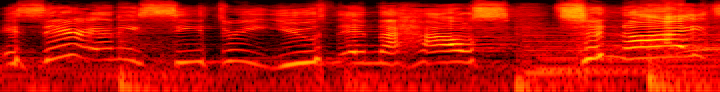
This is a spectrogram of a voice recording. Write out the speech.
Is there any C3 youth in the house tonight?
